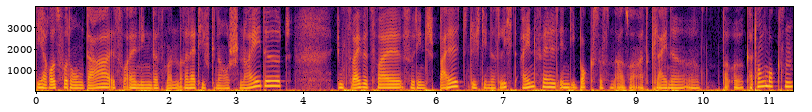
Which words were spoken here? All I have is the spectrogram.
Die Herausforderung da ist vor allen Dingen, dass man relativ genau schneidet. Im Zweifelsfall für den Spalt, durch den das Licht einfällt in die Box, das sind also eine Art kleine äh, äh Kartonboxen,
